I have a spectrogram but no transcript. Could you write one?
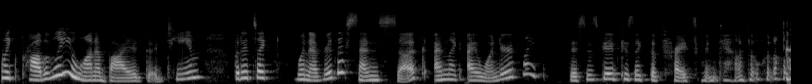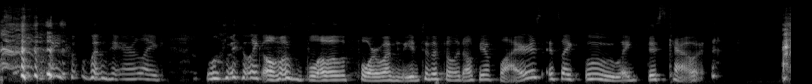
like probably you want to buy a good team, but it's like whenever the Sens suck, I'm like, I wonder if like this is good because like the price went down a little like, when they are like when they like almost blow a four one lead to the Philadelphia Flyers. It's like ooh, like discount.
